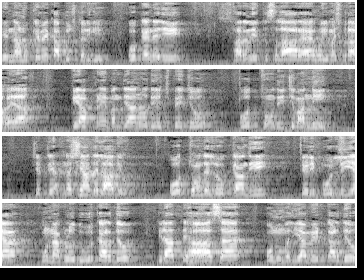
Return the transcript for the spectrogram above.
ਇਹਨਾਂ ਨੂੰ ਕਿਵੇਂ ਕਾਬੂ 'ਚ ਕਰੀਏ। ਉਹ ਕਹਿੰਦੇ ਜੀ ਸਾਰਿਆਂ ਦੀ ਇੱਕ ਸਲਾਹ ਰਹਿ ਹੋਈ مشورہ ਹੋਇਆ ਕਿ ਆਪਣੇ ਬੰਦਿਆਂ ਨੂੰ ਉਹ ਦੇਸ਼ 'ਚ ਭੇਜੋ ਉੱਥੋਂ ਦੀ ਜਵਾਨੀ ਚਿੱਟੇ ਨਸ਼ਿਆਂ ਤੇ ਲਾ ਦਿਓ ਉੱਥੋਂ ਦੇ ਲੋਕਾਂ ਦੀ ਜਿਹੜੀ ਬੋਲੀ ਆ ਉਹਨਾਂ ਕੋਲੋਂ ਦੂਰ ਕਰ ਦਿਓ ਜਿਹੜਾ ਇਤਿਹਾਸ ਆ ਉਹਨੂੰ ਮਲੀਆ ਮੇਟ ਕਰ ਦਿਓ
